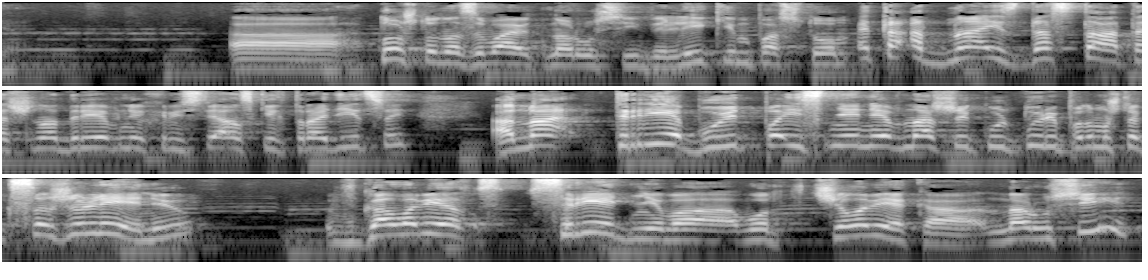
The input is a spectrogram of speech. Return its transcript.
А, то, что называют на Руси Великим постом, это одна из достаточно древних христианских традиций. Она требует пояснения в нашей культуре, потому что, к сожалению, в голове среднего вот человека на Руси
